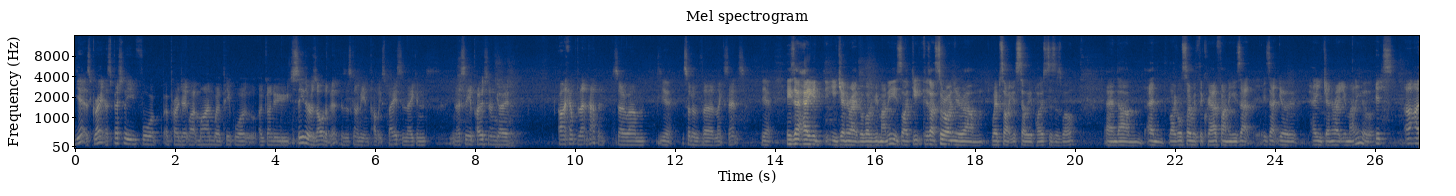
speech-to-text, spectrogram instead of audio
yeah, it's great, especially for a project like mine where people are, are going to see the result of it because it's going to be in public space and they can, you know, see a poster and go, "I helped that happen." So um, Yeah. it sort of uh, makes sense. Yeah. Is that how you you generate a lot of your money? Is like because I saw on your um, website you sell your posters as well, and um, and like also with the crowdfunding, is that is that your how you generate your money or? It's I,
